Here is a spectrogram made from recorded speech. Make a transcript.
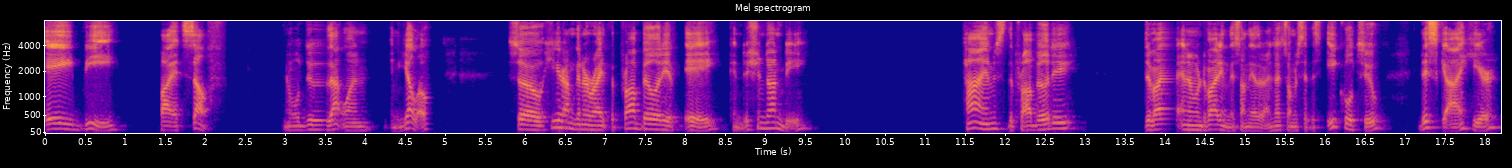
AB by itself. And we'll do that one in yellow. So here I'm going to write the probability of A conditioned on B times the probability, divide, and we're dividing this on the other end. So I'm going to set this equal to this guy here,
